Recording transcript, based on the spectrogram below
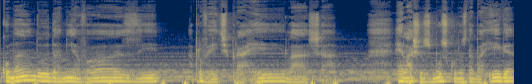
comando da minha voz e aproveite para relaxar. Relaxe os músculos da barriga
